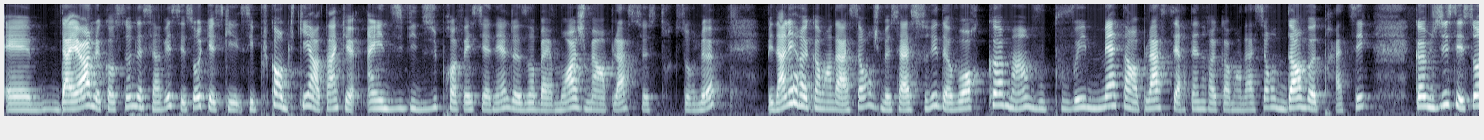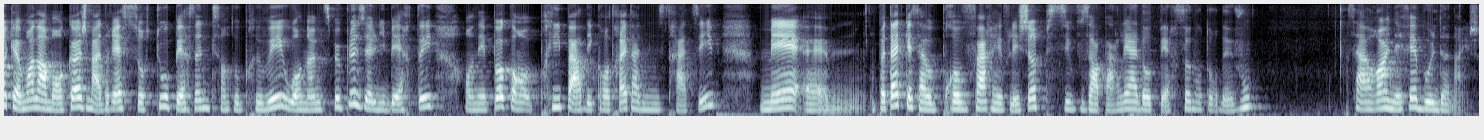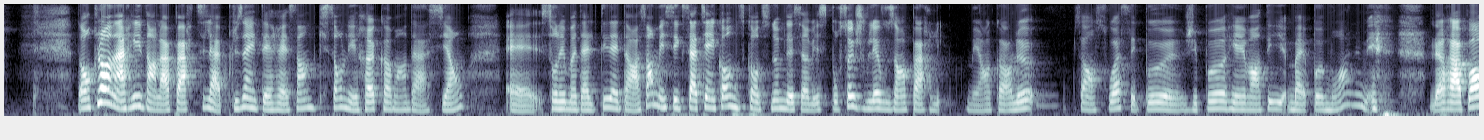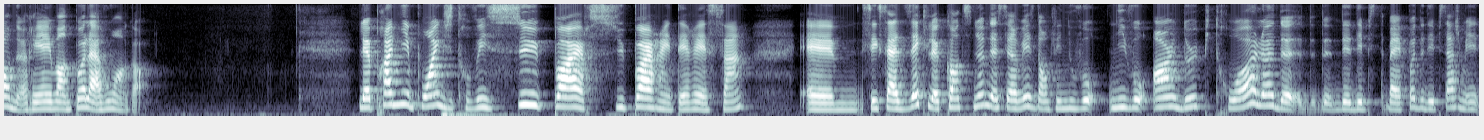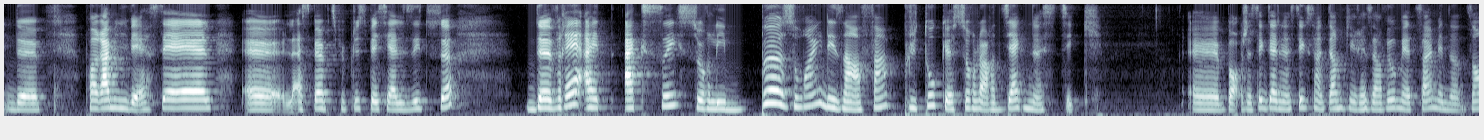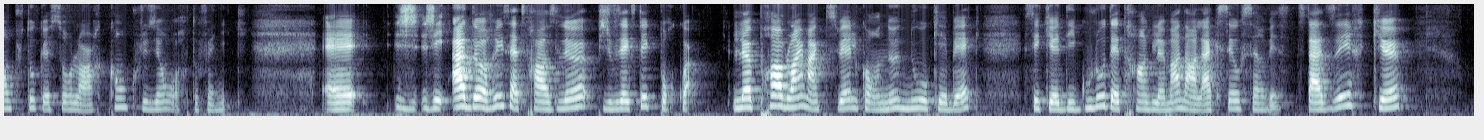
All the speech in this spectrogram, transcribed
Euh, d'ailleurs, le continuum de service, c'est sûr que c'est plus compliqué en tant qu'individu professionnel de dire, ben moi, je mets en place cette structure-là. Mais dans les recommandations, je me suis assurée de voir comment vous pouvez mettre en place certaines recommandations dans votre pratique. Comme je dis, c'est sûr que moi, dans mon cas, je m'adresse surtout aux personnes qui sont au privé où on a un petit peu plus de liberté. On n'est pas pris par des contraintes administratives, mais euh, peut-être que ça pourra vous faire réfléchir. Puis si vous en parlez à d'autres personnes autour de vous, ça aura un effet boule de neige. Donc là, on arrive dans la partie la plus intéressante qui sont les recommandations euh, sur les modalités d'intervention, mais c'est que ça tient compte du continuum de service. C'est pour ça que je voulais vous en parler. Mais encore là, ça en soi, c'est pas, euh, j'ai pas réinventé, ben pas moi, mais le rapport ne réinvente pas la roue encore. Le premier point que j'ai trouvé super, super intéressant, euh, c'est que ça disait que le continuum de service, donc les nouveaux niveaux 1, 2 puis 3, là, de, de, ben, pas de dépistage, mais de programme universel, euh, l'aspect un petit peu plus spécialisé, tout ça, devrait être axé sur les besoins des enfants plutôt que sur leur diagnostic. Euh, bon, je sais que diagnostic, c'est un terme qui est réservé aux médecins, mais disons plutôt que sur leur conclusion orthophonique. Euh, j'ai adoré cette phrase-là, puis je vous explique pourquoi. Le problème actuel qu'on a, nous, au Québec, c'est qu'il y a des goulots d'étranglement dans l'accès aux services. C'est-à-dire que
